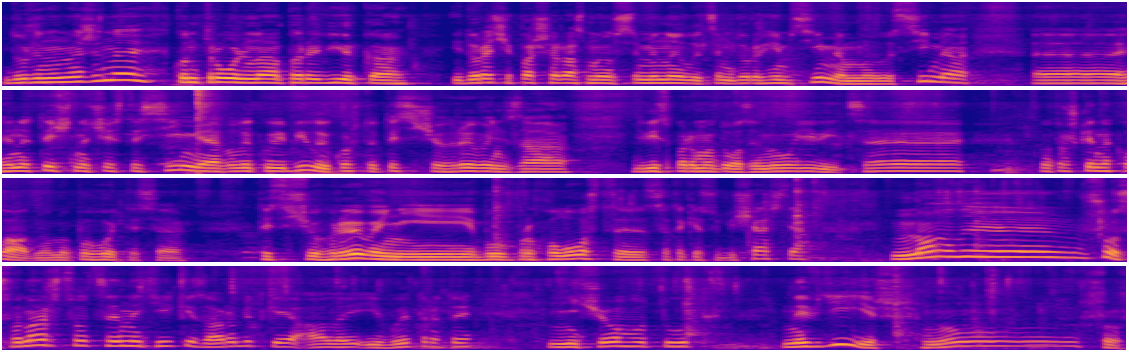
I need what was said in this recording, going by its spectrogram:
Дуже не нажене, контрольна перевірка. І, до речі, перший раз ми осемінили цим дорогим сім'ям. Ну, сім'я, е, генетично чисте сім'я великої білої коштує 1000 гривень за дві сперматози. Ну, уявіть, це ну, трошки накладно, ну погодьтеся. Тисячу гривень і був прохолост, це таке собі щастя. Ну, але що, свинарство це не тільки заробітки, але і витрати. Нічого тут не вдієш. Ну, що ж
